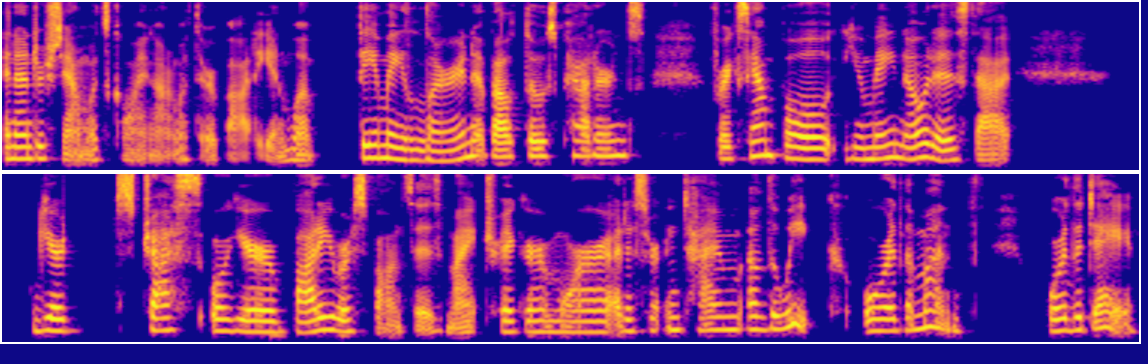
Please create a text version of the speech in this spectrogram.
and understand what's going on with their body and what they may learn about those patterns. For example, you may notice that your stress or your body responses might trigger more at a certain time of the week or the month or the day.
